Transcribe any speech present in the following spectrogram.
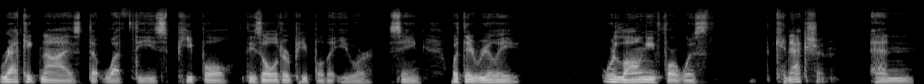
recognized that what these people, these older people that you were seeing, what they really were longing for was connection and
